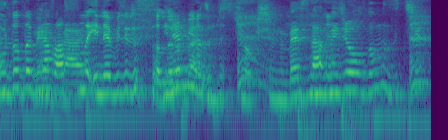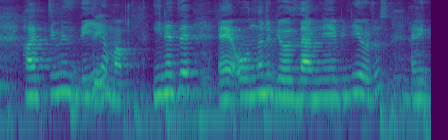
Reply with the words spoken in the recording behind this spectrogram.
Burada da biraz aslında inebiliriz sanırım. İnemiyoruz biz çok şimdi. Beslenmeci olduğumuz için haddimiz değil, değil. ama yine de e, onları gözlemleyebiliyoruz. Hani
